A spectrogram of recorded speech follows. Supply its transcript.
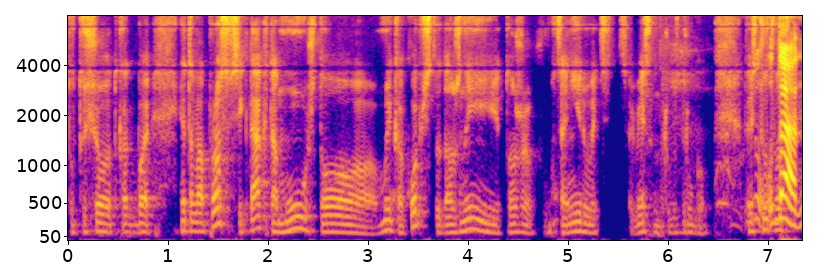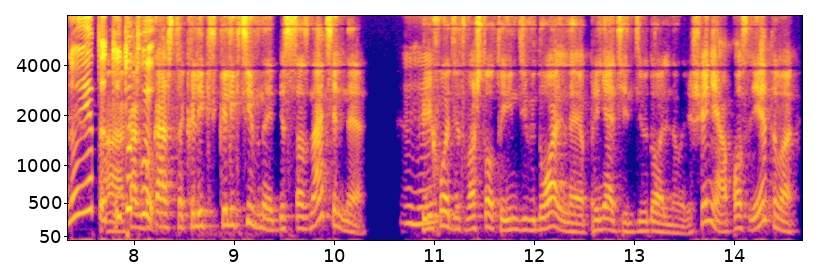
Тут еще как бы это вопрос всегда к тому, что мы как общество должны тоже функционировать совместно друг с другом. То есть ну, тут да, вот, ну это а, тут как вы... бы кажется коллективное бессознательное угу. переходит во что-то индивидуальное, принятие индивидуального решения, а после этого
